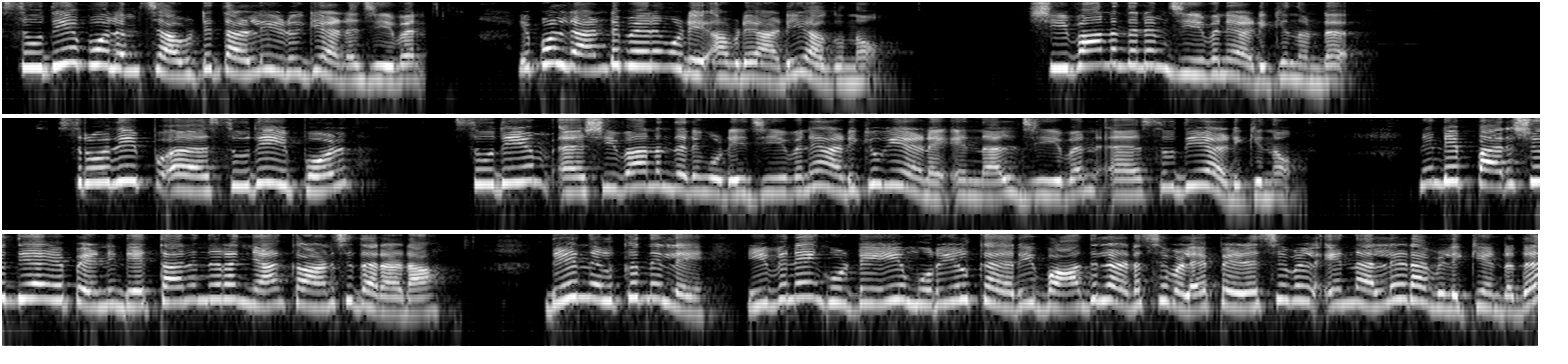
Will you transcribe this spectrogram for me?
സ്തുതിയെ പോലും ചവിട്ടി തള്ളിയിടുകയാണ് ജീവൻ. ഇപ്പോൾ രണ്ടുപേരും കൂടി അവിടെ അടിയാകുന്നു. ശിവാനന്ദനും ജീവനെ അടിക്കുന്നുണ്ട്. ശ്രുതി ശ്രുതി ഇപ്പോൾ ശ്രുതിയും ശിവാനന്ദനും കൂടി ജീവനെ അടിക്കുകയാണ്. എന്നാൽ ജീവൻ ശ്രുതിയെ അടിക്കുന്നു. നിന്റെ പരിശുദ്ധിയായ പെണ്ണിന്റെ തനിനിറം ഞാൻ കാണിച്ചു തരാടാ. ദേ നിൽക്കുന്നില്ലേ? ഇവനെയും കൂട്ടി ഈ മുറിയിൽ കയറി വാതിലടച്ചവളെ പിഴച്ചവൾ എന്നല്ലടാ വിളിക്കേണ്ടത്?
